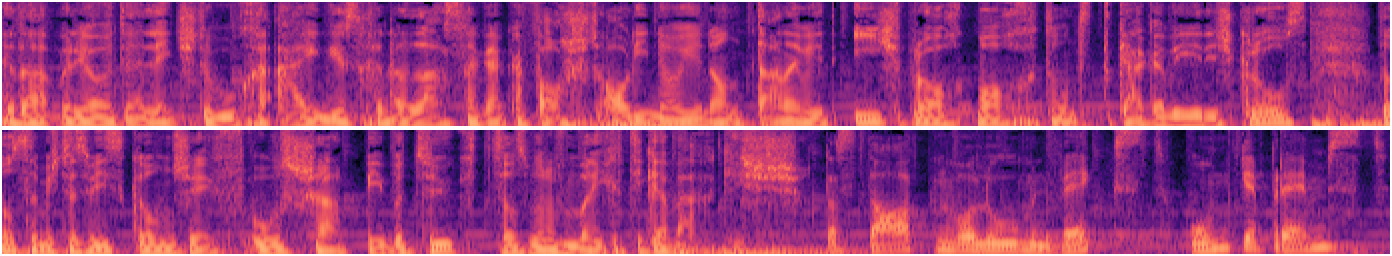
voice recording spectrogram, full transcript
Ja, da hat man ja in den letzten Wochen einiges können lesen. Gegen fast alle neuen Antennen wird Einsprache gemacht und die Gegenwehr ist gross. Trotzdem ist der Swisscom-Chef aus Scheppi überzeugt, dass man auf dem richtigen Weg ist. Das Datenvolumen wächst ungebremst.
